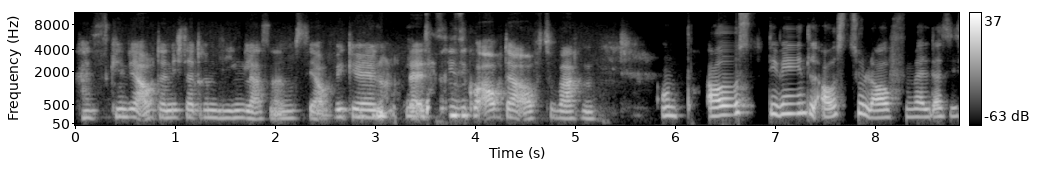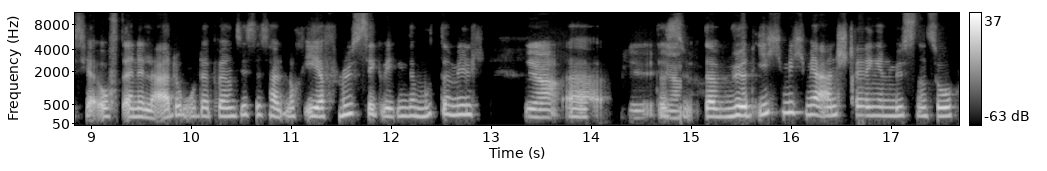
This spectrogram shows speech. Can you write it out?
kannst das Kind ja auch dann nicht da drin liegen lassen. Dann musst du ja auch wickeln und da ist das Risiko auch da aufzuwachen. Und aus, die Windel auszulaufen, weil das ist ja oft eine Ladung oder bei uns ist es halt noch eher flüssig wegen der Muttermilch. Ja. Äh, das, ja. Da würde ich mich mehr anstrengen müssen und so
